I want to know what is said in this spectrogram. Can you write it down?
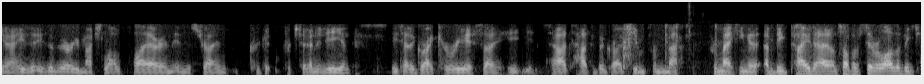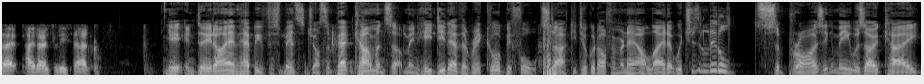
you know he's, he's a very much loved player in, in the Australian cricket fraternity, and he's had a great career. So he, it's hard hard to begrudge him from uh, from making a, a big payday on top of several other big paydays that he's had. Yeah, indeed. I am happy for Spencer Johnson. Pat Cummins, I mean, he did have the record before Starkey took it off him an hour later, which is a little surprising. I mean, he was okay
